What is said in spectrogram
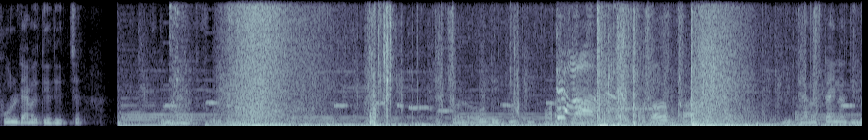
ফুল ড্যামেজ দিয়ে দিচ্ছে ফুল ড্যামেজ ফুল চলো দেখি কি করা যায় ও ভাই কি ড্যামেজটাই না দিল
